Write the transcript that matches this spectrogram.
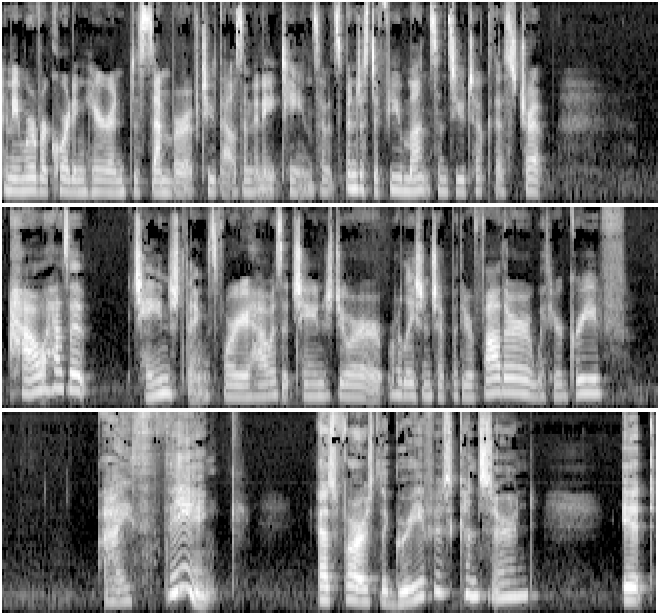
I mean, we're recording here in December of 2018, so it's been just a few months since you took this trip. How has it changed things for you? How has it changed your relationship with your father, with your grief? I think, as far as the grief is concerned, it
